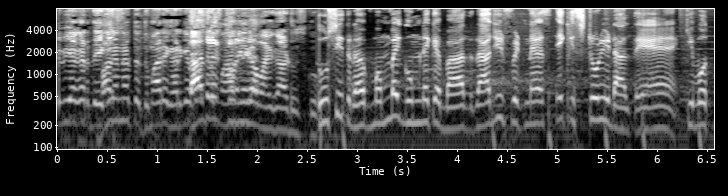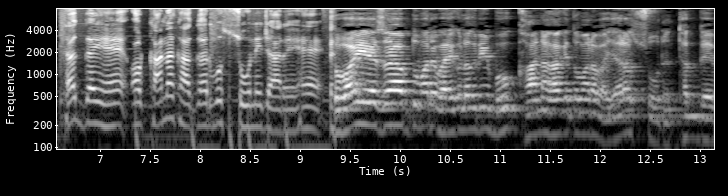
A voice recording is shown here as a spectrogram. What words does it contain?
भी अगर देख लेना तो तुम्हारे घर के पास तो भाई गार्ड उसको। दूसरी तरफ़ मुंबई घूमने के बाद राजीव फिटनेस एक स्टोरी डालते हैं कि वो थक गए हैं और खाना खाकर वो सोने जा रहे हैं। तो भाई ऐसा अब तुम्हारे भाई को लग रही है भूख खाना खा के तुम्हारा भाई जा रहा सोने थक गए।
